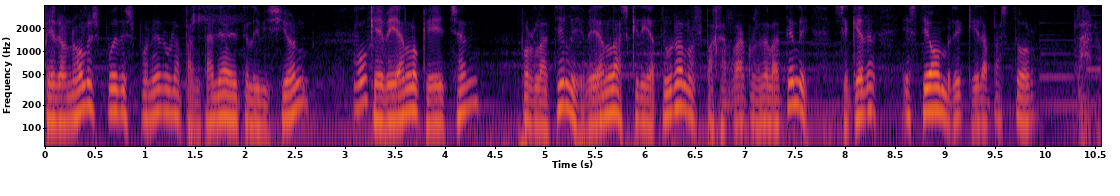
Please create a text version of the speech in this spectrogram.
pero no les puedes poner una pantalla de televisión Uf. que vean lo que echan por la tele, vean las criaturas, los pajarracos de la tele. Se quedan. Este hombre, que era pastor, claro,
